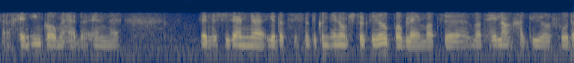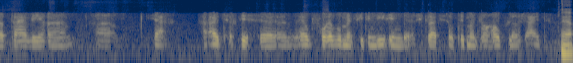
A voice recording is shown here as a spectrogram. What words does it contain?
eh, geen inkomen hebben. En, eh, en dus die zijn, eh, ja, dat is natuurlijk een enorm structureel probleem wat, eh, wat heel lang gaat duren voordat daar weer eh, eh, ja, uitzicht is. Eh, heel, voor heel veel mensen ziet in die zin de situatie op dit moment heel hopeloos uit. Ja.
